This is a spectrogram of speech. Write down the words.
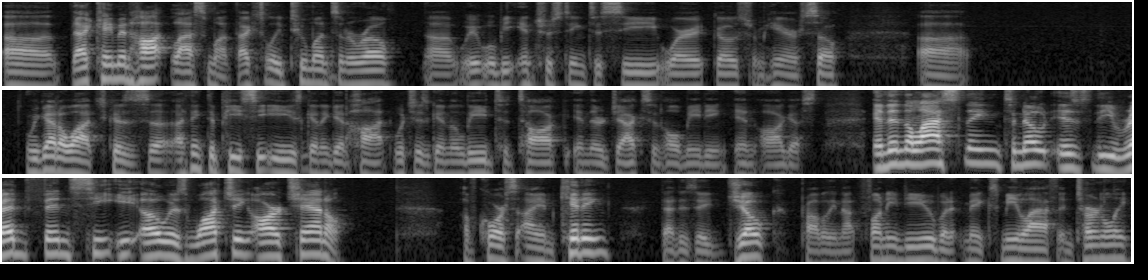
Uh, that came in hot last month, actually two months in a row. Uh, it will be interesting to see where it goes from here. So uh, we got to watch because uh, I think the PCE is going to get hot, which is going to lead to talk in their Jackson Hole meeting in August. And then the last thing to note is the Redfin CEO is watching our channel. Of course, I am kidding. That is a joke. Probably not funny to you, but it makes me laugh internally.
